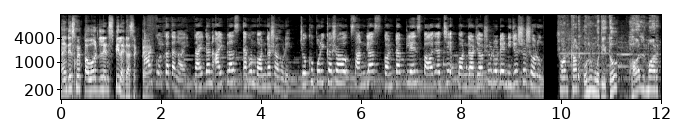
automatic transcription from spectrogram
एंड इसमें पावर लेंस भी लगा सकते আর हैं কলকাতা নয় টাইটান আই প্লাস এখন বনগা শহরে চক্ষু পরীক্ষা সহ সানগ্লাস কন্টাক্ট লেন্স পাওয়া যাচ্ছে বনগার যশোর রোডের নিজস্ব শোরুম সরকার অনুমোদিত হলমার্ক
